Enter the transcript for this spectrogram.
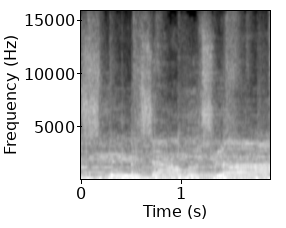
space, how much longer?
